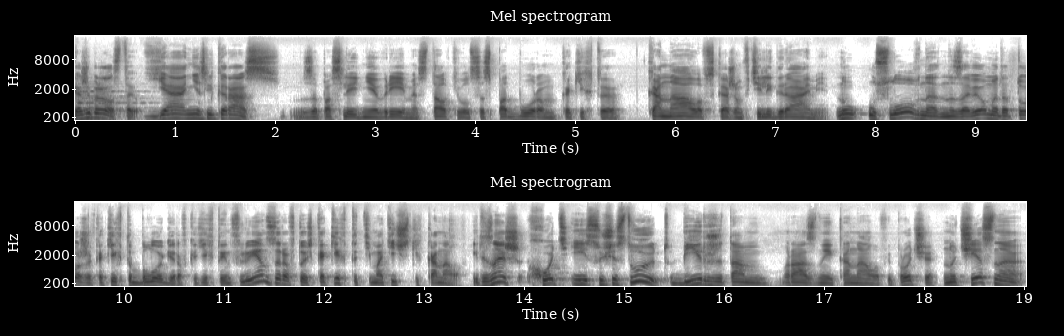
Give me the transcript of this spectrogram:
Скажи, пожалуйста, я несколько раз за последнее время сталкивался с подбором каких-то каналов, скажем, в Телеграме. Ну, условно назовем это тоже каких-то блогеров, каких-то инфлюенсеров, то есть каких-то тематических каналов. И ты знаешь, хоть и существуют биржи там, разные каналов и прочее, но, честно,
